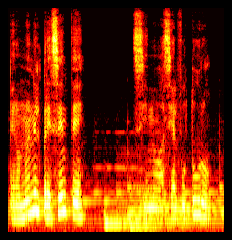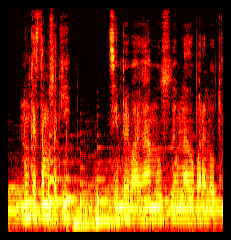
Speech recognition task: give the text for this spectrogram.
pero no en el presente, sino hacia el futuro. Nunca estamos aquí, siempre vagamos de un lado para el otro.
